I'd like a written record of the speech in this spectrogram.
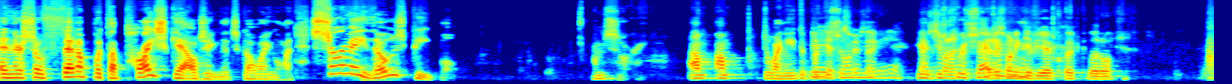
and they're so fed up with the price gouging that's going on. Survey those people. I'm sorry. I'm, I'm do I need to put this on? here? Yeah, Yeah, I just wanna, for a I just want to give you a quick little. Yeah.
